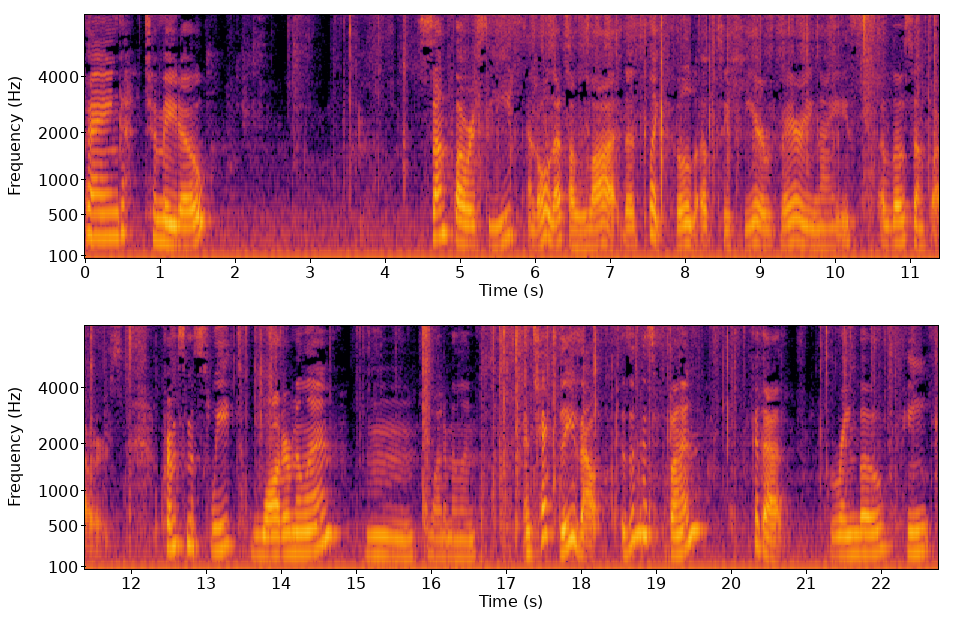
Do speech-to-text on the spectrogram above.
Fang tomato, sunflower seeds, and oh, that's a lot. That's like filled up to here. Very nice. I love sunflowers. Crimson Sweet watermelon. Mmm, watermelon. And check these out. Isn't this fun? Look at that. Rainbow, pink.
